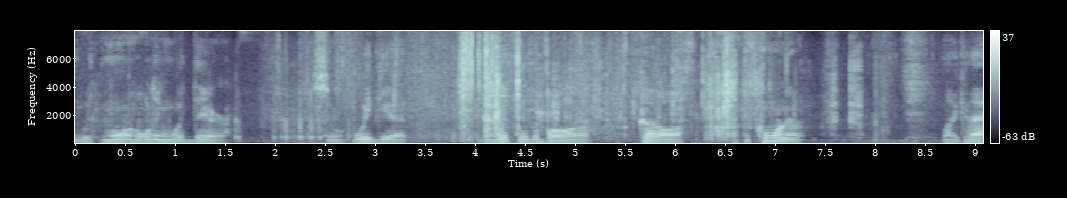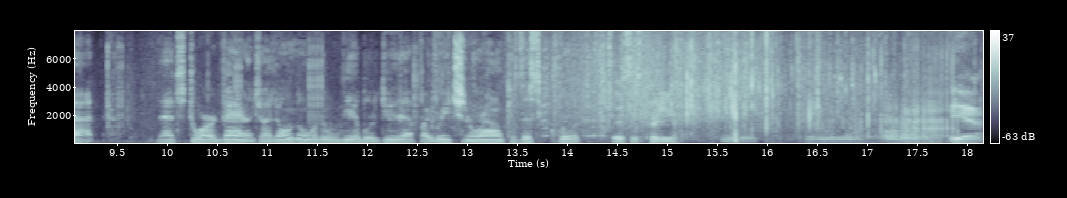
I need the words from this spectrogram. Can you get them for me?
with more holding wood there. So if we get the width of the bar cut off at the corner like that, that's to our advantage. I don't know whether we'll be able to do that by reaching around because this cliff This is pretty. is pretty cool. Yeah.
